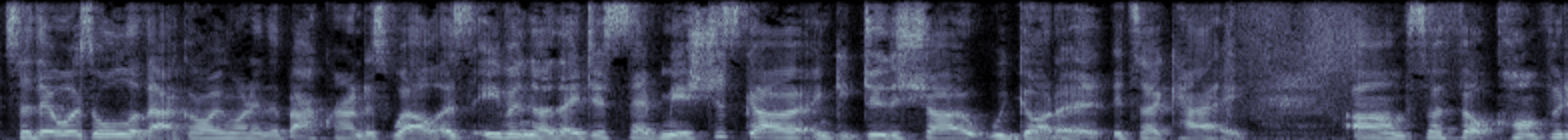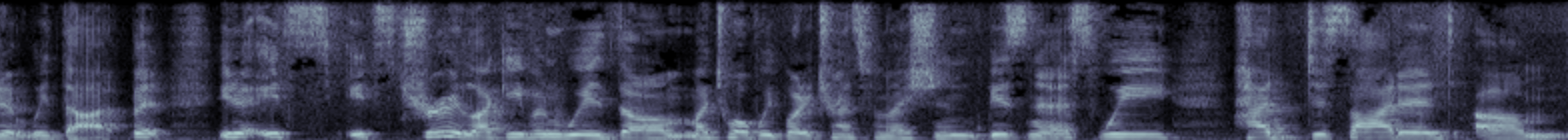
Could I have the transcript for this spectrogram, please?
So there was all of that going on in the background as well. As even though they just said, "Mish, just go and do the show. We got it. It's okay." Um, so I felt confident with that. But you know, it's it's true. Like even with um, my 12 week body transformation business, we had decided. Um,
